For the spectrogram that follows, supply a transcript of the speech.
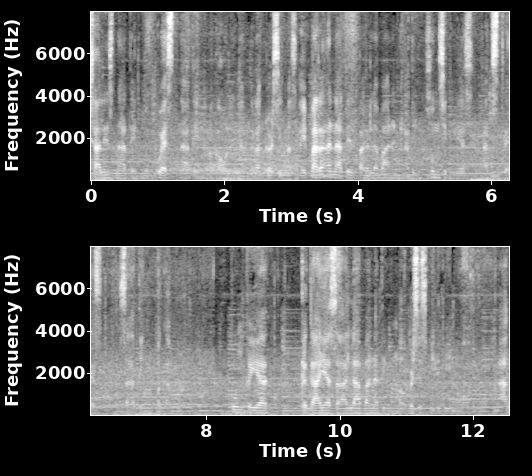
challenge natin, yung quest natin na makahuli ng Ranker Bass ay paraan natin para labanan ang ating homesickness at stress sa ating pag-abroad. Kung kaya kagaya sa laban nating mga overseas Pilipino, ang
